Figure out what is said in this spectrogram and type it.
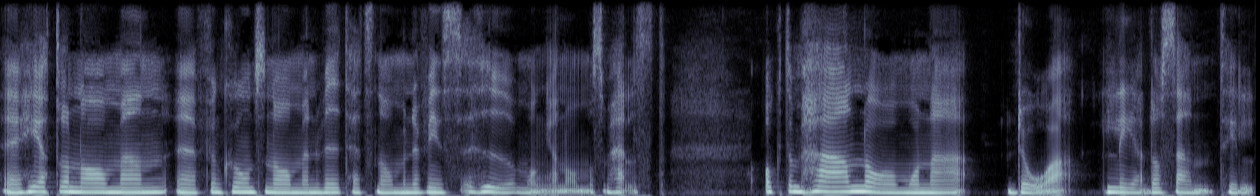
Eh, heteronormen, eh, funktionsnormen, vithetsnormen, det finns hur många normer som helst. Och de här normerna då leder sen till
